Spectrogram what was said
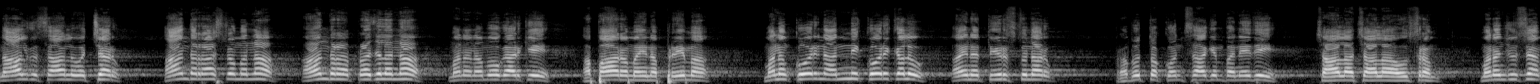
నాలుగు సార్లు వచ్చారు. ఆంధ్ర రాష్ట్రం అన్నా ఆంధ్ర ప్రజలన్నా మన నమో గారికి అపారమైన ప్రేమ. మనం కోరిన అన్ని కోరికలు ఆయన తీరుస్తున్నారు. ప్రభుత్వ కొనసాగింపు అనేది చాలా చాలా అవసరం. మనం చూసాం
